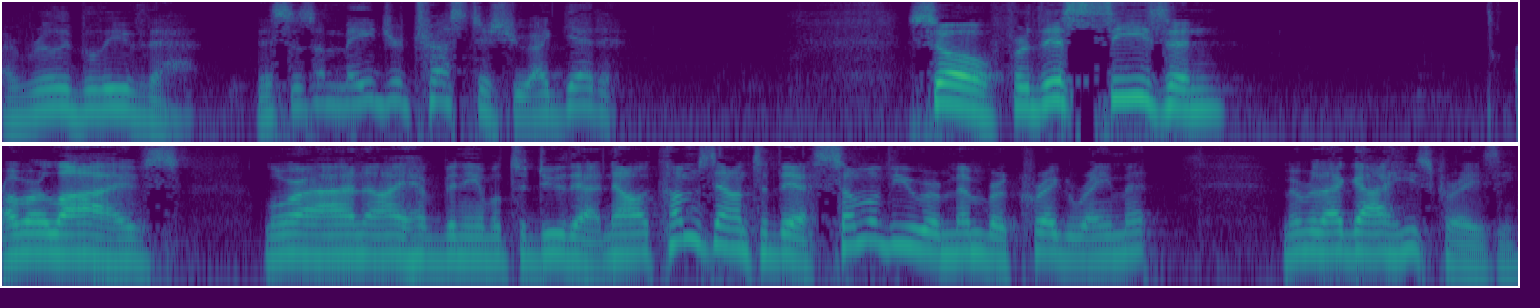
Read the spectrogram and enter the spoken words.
I really believe that. This is a major trust issue. I get it. So, for this season of our lives, Laura and I have been able to do that. Now, it comes down to this. Some of you remember Craig Raymond. Remember that guy? He's crazy.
